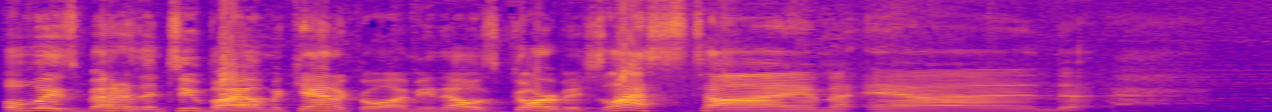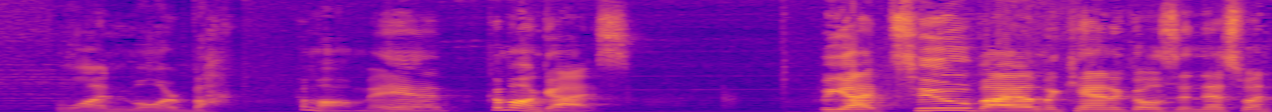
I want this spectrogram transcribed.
Hopefully it's better than two biomechanical. I mean, that was garbage last time. And one more. Bi Come on, man. Come on, guys. We got two biomechanicals in this one.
